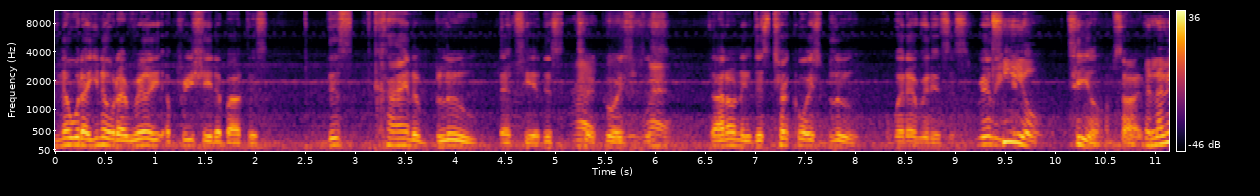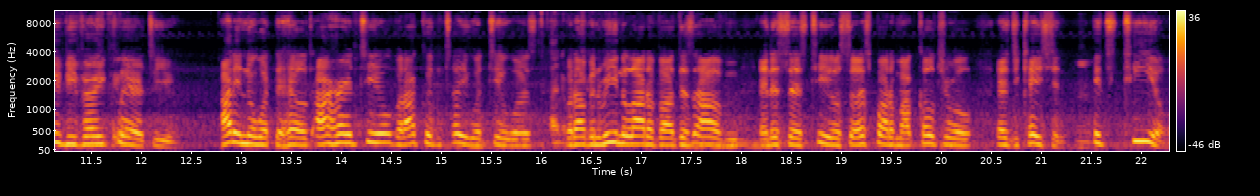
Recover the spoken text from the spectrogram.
You know what I you know what I really appreciate about this this kind of blue that's here. This Right. turquoise. This, Right. I don't need this turquoise blue, whatever it is. It's really Teal. Teal. I'm sorry. And let me be very clear to you. I didn't know what the hell I heard teal, but I couldn't tell you what teal was. But I've been reading a lot about this album, and it says teal, so that's part of my cultural education. It's teal.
